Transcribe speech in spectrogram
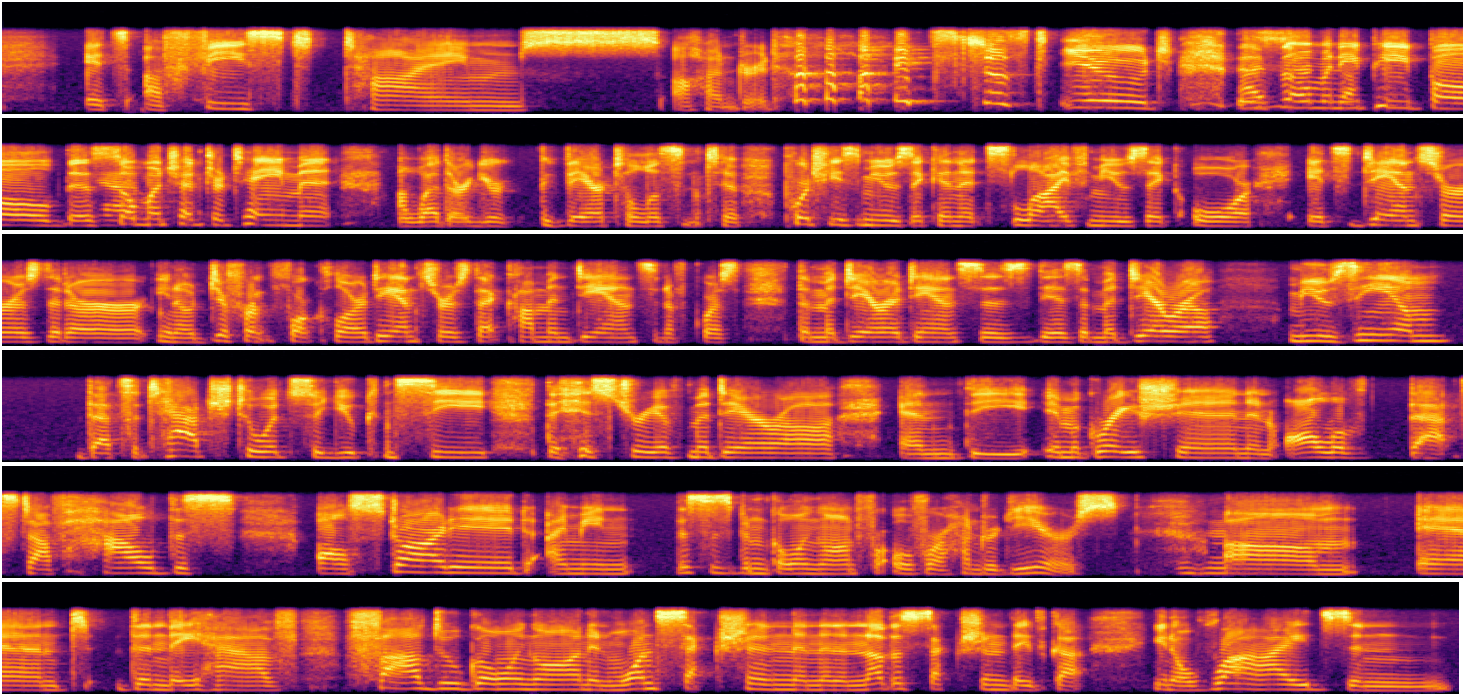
it's a feast times a hundred. it's just huge. There's so many people. There's yeah. so much entertainment. Whether you're there to listen to Portuguese music and it's live music, or it's dancers that are you know different folklore dancers that come and dance, and of course the Madeira dances. There's a Madeira museum that's attached to it so you can see the history of Madeira and the immigration and all of that stuff, how this all started. I mean, this has been going on for over 100 years. Mm-hmm. Um, and then they have fado going on in one section and in another section they've got you know rides and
